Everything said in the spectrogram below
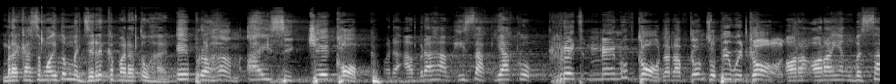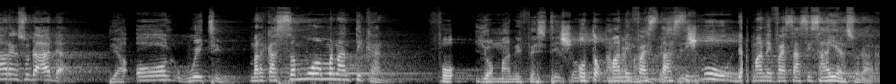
mereka semua itu menjerit kepada Tuhan, Abraham, Isaac, Jacob, kepada Abraham, Ishak, Yakub, great men of God that have gone to be with God. orang-orang yang besar yang sudah ada. They are all waiting Mereka semua menantikan for your manifestation untuk manifestation manifestasimu dan manifestasi saya, saudara.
